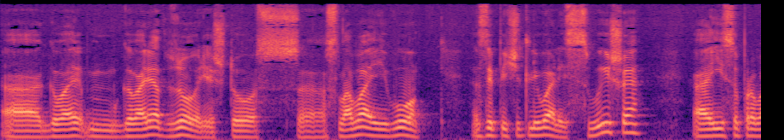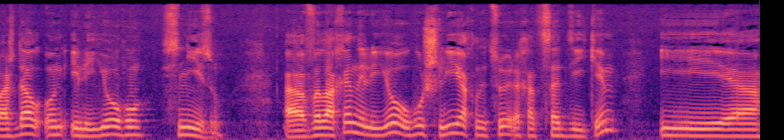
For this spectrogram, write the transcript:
а, говорят в Зоре, что слова его запечатлевались свыше, а, и сопровождал он Ильогу снизу. Велахен Ильогу шлиях лицуирах от садиким, и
